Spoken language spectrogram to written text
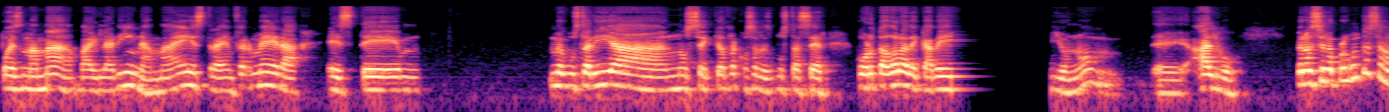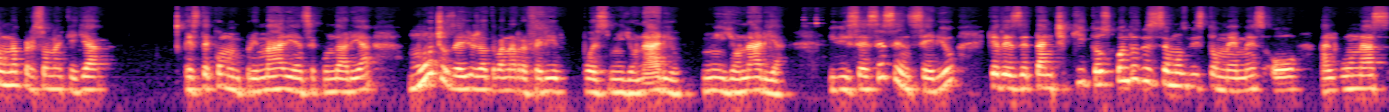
pues mamá, bailarina, maestra, enfermera, este, me gustaría, no sé, qué otra cosa les gusta hacer, cortadora de cabello, ¿no? Eh, algo. Pero si lo preguntas a una persona que ya esté como en primaria, en secundaria, muchos de ellos ya te van a referir, pues, millonario, millonaria. Y dices, ¿es en serio que desde tan chiquitos, cuántas veces hemos visto memes o algunas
